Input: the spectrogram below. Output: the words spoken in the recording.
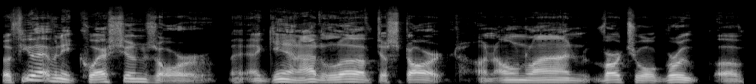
So if you have any questions, or again, I'd love to start an online virtual group of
